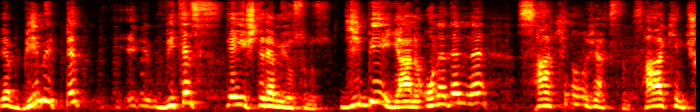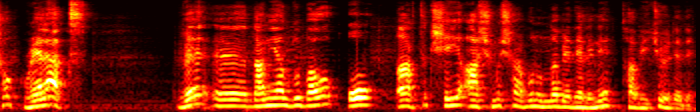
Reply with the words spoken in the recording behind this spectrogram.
ya bir müddet e, vites değiştiremiyorsunuz gibi yani o nedenle sakin olacaksın. Sakin, çok relax. Ve e, Daniel Dubao o artık şeyi aşmış. Ha bunun da bedelini tabii ki ödedi.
